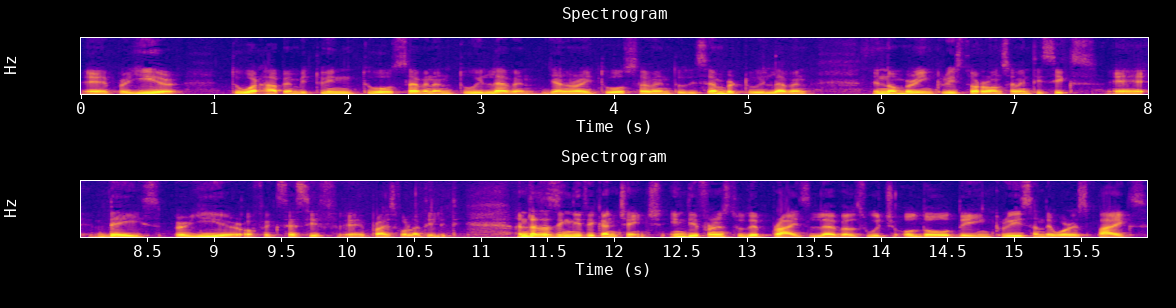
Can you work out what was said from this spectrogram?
per year to what happened between 2007 and 2011, January 2007 to December 2011, the number increased to around 76 uh, days per year of excessive uh, price volatility. And that's a significant change in difference to the price levels, which although they increased and there were spikes,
